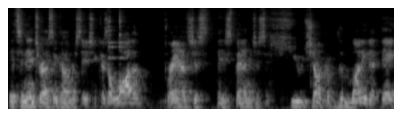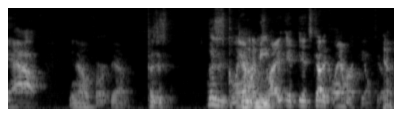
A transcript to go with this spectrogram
it's an interesting conversation because a lot of brands just they spend just a huge chunk of the money that they have, you know, for yeah, because it's this is glamorous, I mean, right? It, has got a glamour appeal to it. Yeah.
